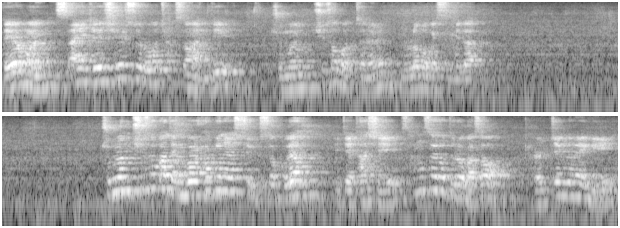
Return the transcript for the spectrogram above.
내용은 사이즈 실수로 작성한 뒤 주문 취소 버튼을 눌러보겠습니다. 주문 취소가 된 걸 확인할 수 있었고요. 이제 다시 상세로 들어가서 결제 금액이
